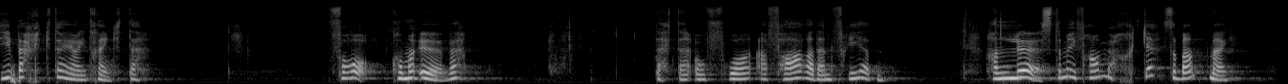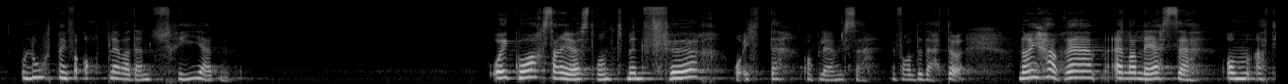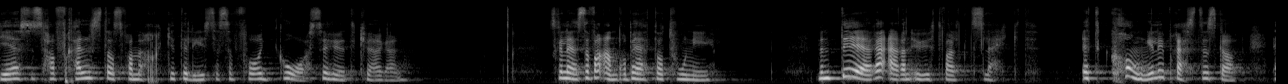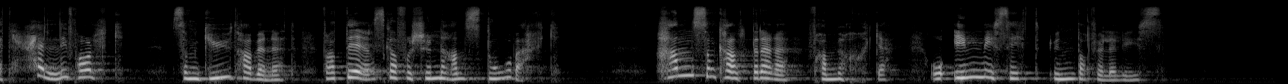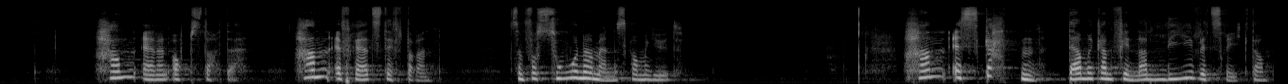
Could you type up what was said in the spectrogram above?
de verktøyene jeg trengte for å komme over dette å få erfare den friheten. Han løste meg fra mørket som bandt meg og lot meg få oppleve den friheten. Og jeg går seriøst rundt med en før og etter opplevelse i forhold til dette. Når jeg hører eller leser om at Jesus har frelst oss fra mørket til lyset, så får jeg gåsehud hver gang. Jeg skal lese fra 2. Peter 2,9. Men dere er en utvalgt slekt, et kongelig presteskap, et hellig folk som Gud har vunnet, for at dere skal forkynne Hans storverk. Han som kalte dere fra mørket og inn i sitt underfulle lys. Han er den oppståtte. Han er fredsstifteren, som forsoner mennesker med Gud. Han er skatten der vi kan finne livets rikdom.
